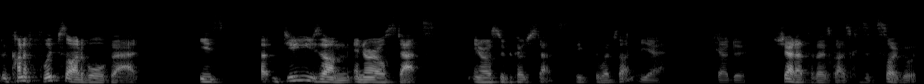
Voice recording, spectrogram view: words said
the kind of flip side of all of that is, uh, do you use um NRL stats, NRL Supercoach stats, the, the website? Yeah, I do. Shout out to those guys because it's so good.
